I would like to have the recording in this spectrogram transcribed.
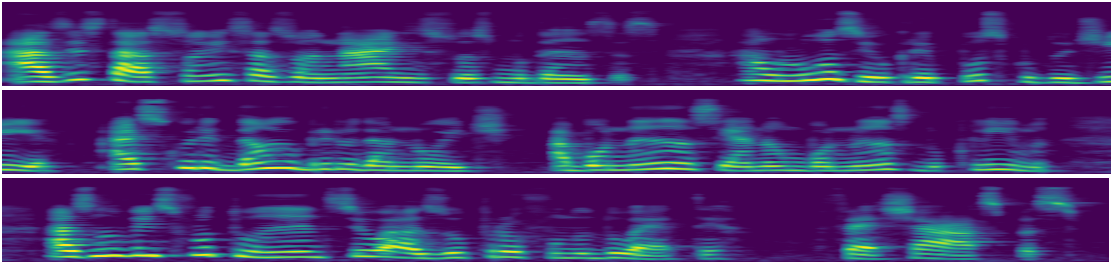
as estações sazonais e suas mudanças, a luz e o crepúsculo do dia, a escuridão e o brilho da noite, a bonança e a não bonança do clima, as nuvens flutuantes e o azul profundo do éter. Fecha aspas.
